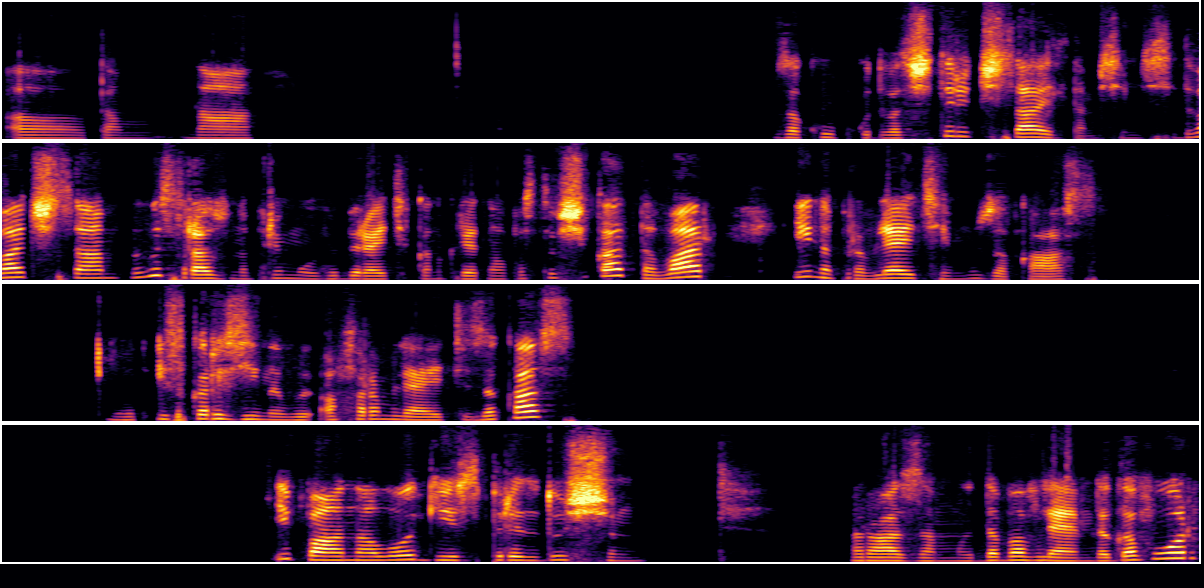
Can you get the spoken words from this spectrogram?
э, там, на закупку 24 часа или там 72 часа. Вы сразу напрямую выбираете конкретного поставщика, товар и направляете ему заказ. Вот. Из корзины вы оформляете заказ. И по аналогии с предыдущим разом мы добавляем договор,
